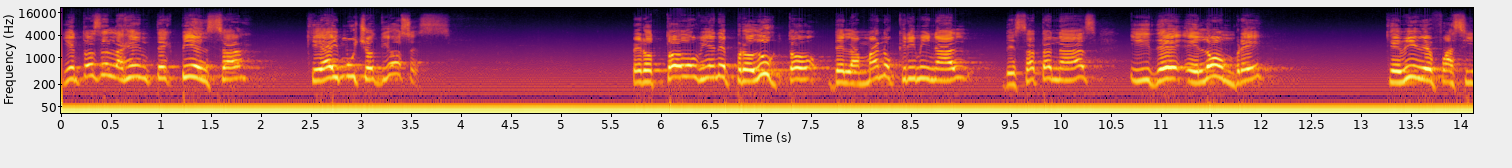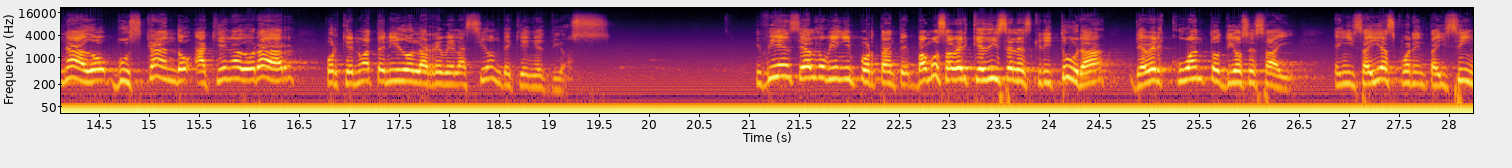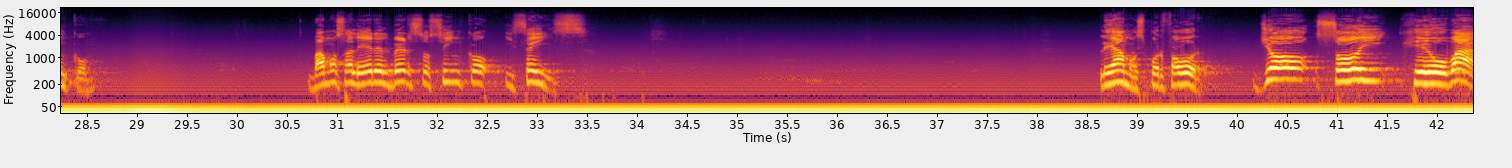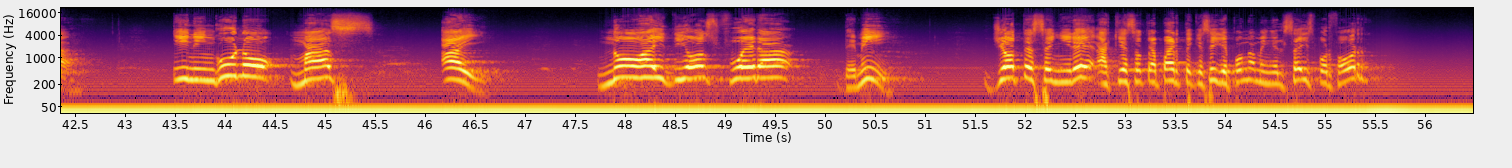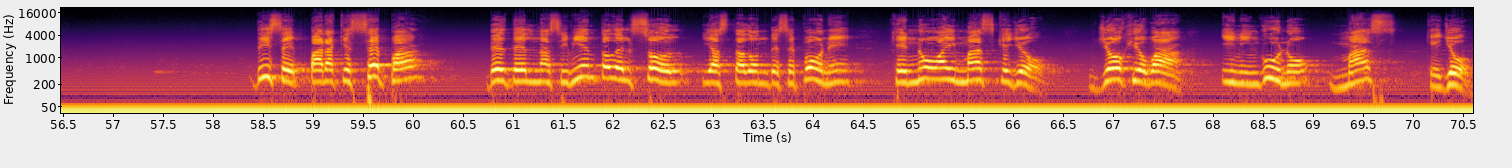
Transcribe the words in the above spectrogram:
Y entonces la gente piensa que hay muchos dioses, pero todo viene producto de la mano criminal de Satanás y de el hombre que vive fascinado buscando a quien adorar porque no ha tenido la revelación de quién es Dios. Y fíjense algo bien importante. Vamos a ver qué dice la escritura de ver cuántos dioses hay. En Isaías 45. Vamos a leer el verso 5 y 6. Leamos, por favor. Yo soy Jehová y ninguno más hay. No hay Dios fuera de mí. Yo te ceñiré. Aquí es otra parte que sigue. Póngame en el 6, por favor. Dice, para que sepa desde el nacimiento del sol y hasta donde se pone que no hay más que yo. Yo Jehová y ninguno más que yo.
